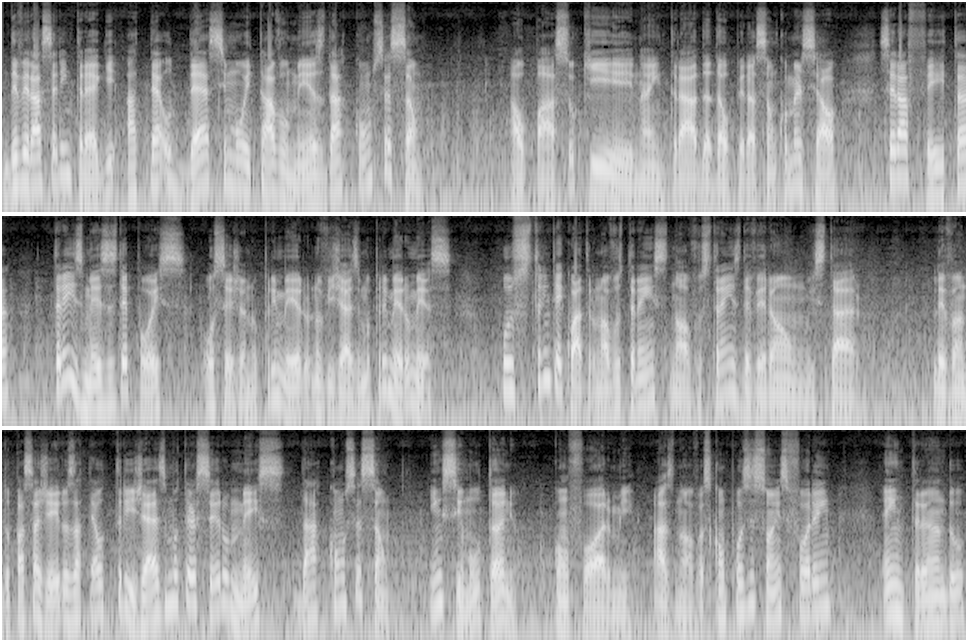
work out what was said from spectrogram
deverá ser entregue até o 18º mês da concessão, ao passo que na entrada da operação comercial será feita três meses depois, ou seja, no primeiro, no 21º mês. Os 34 novos trens, novos trens deverão estar levando passageiros até o 33º mês da concessão. Em simultâneo, conforme as novas composições forem entrando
